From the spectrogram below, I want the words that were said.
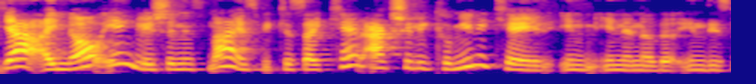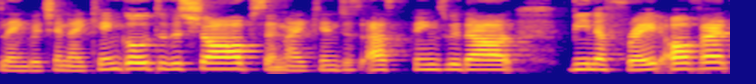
yeah, I know English, and it's nice because I can actually communicate in in another in this language, and I can go to the shops and I can just ask things without being afraid of it.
